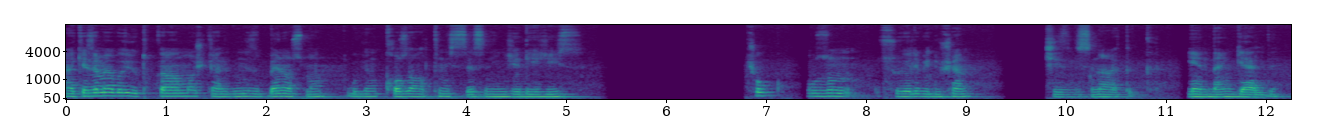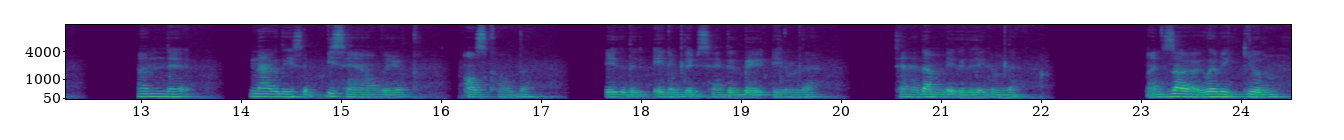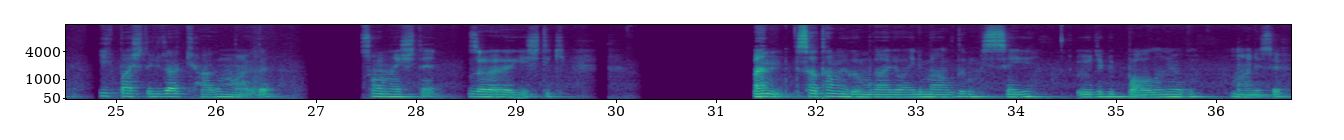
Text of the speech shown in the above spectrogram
Herkese merhaba YouTube kanalıma hoş geldiniz. Ben Osman. Bugün Koza Altın hissesini inceleyeceğiz. Çok uzun süreli bir düşen çizgisine artık yeniden geldi. Hem de neredeyse bir sene olacak. Az kaldı. Beridir elimde bir senedir bir elimde. Seneden beridir elimde. Hani zararda bekliyordum. İlk başta güzel karım vardı. Sonra işte zarara geçtik. Ben satamıyorum galiba elime aldığım hisseyi. Öyle bir bağlanıyorum maalesef.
